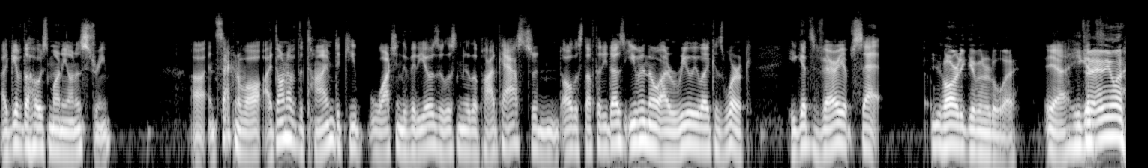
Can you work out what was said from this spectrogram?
I give the host money on his stream. Uh, and second of all, I don't have the time to keep watching the videos or listening to the podcasts and all the stuff that he does. Even though I really like his work, he gets very upset. You've already given it away. Yeah, he Did gets anyone?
